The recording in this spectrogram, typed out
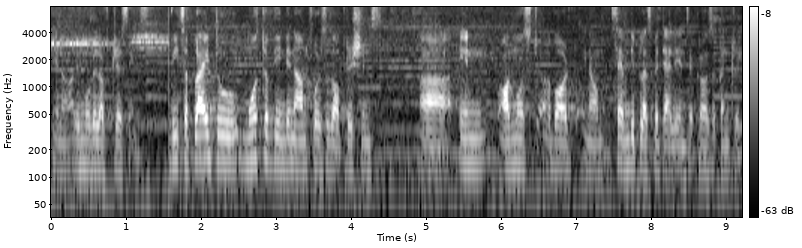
you know removal of dressings. We supply to most of the Indian Armed Forces operations uh, in almost about you know 70 plus battalions across the country.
